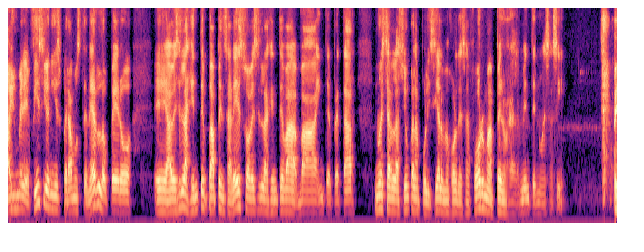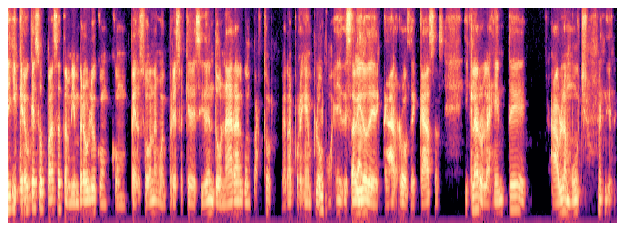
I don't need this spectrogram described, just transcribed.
hay un beneficio ni esperamos tenerlo, pero eh, a veces la gente va a pensar eso, a veces la gente va, va a interpretar nuestra relación con la policía a lo mejor de esa forma, pero realmente no es así. Y creo que eso pasa también, Braulio, con, con, personas o empresas que deciden donar a algún pastor, ¿verdad? Por ejemplo, he sabido de carros, de casas, y claro, la gente habla mucho.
